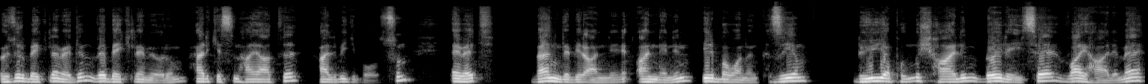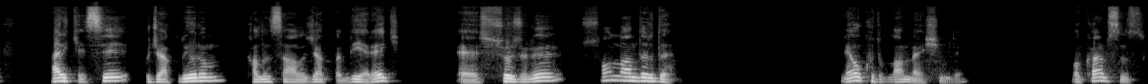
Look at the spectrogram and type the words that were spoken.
özür beklemedim ve beklemiyorum. Herkesin hayatı kalbi gibi olsun. Evet ben de bir anne, annenin bir babanın kızıyım. Büyü yapılmış halim böyle ise vay halime. Herkesi kucaklıyorum kalın sağlıcakla diyerek e, sözünü sonlandırdı. Ne okudum lan ben şimdi? Bakar mısınız?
